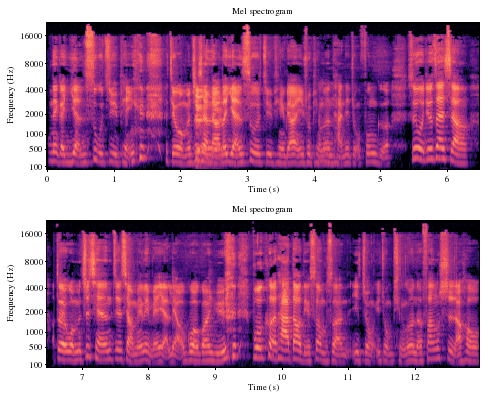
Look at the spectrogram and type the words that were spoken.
那个严肃剧评，就我们之前聊的严肃剧评、表演艺术评论坛那种风格，所以我就在想，对我们之前就小明里面也聊过关于 播客，它到底算不算一种一种评论的方式？然后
